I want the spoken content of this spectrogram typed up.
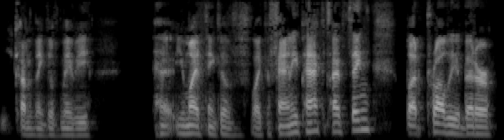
you kind of think of maybe, you might think of like a fanny pack type thing, but probably a better,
